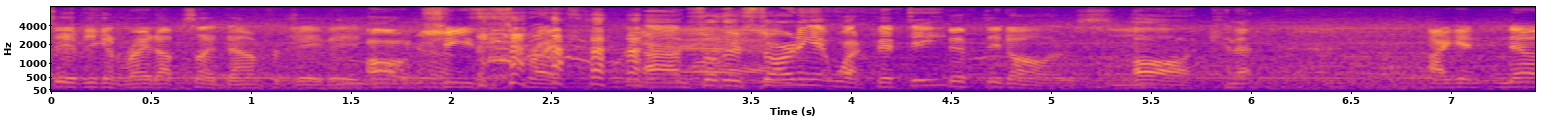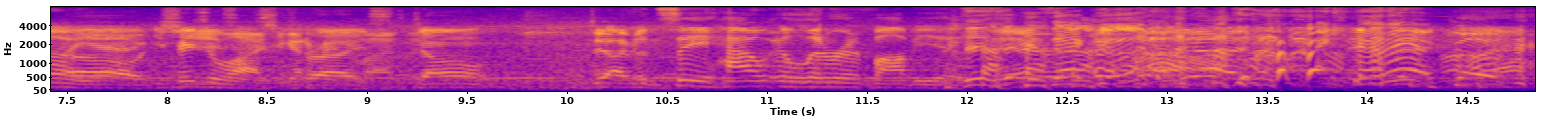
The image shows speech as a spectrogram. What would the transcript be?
See if you can write upside down for JV. Oh, Jesus Christ. um, so they're starting at what, 50? Fifty dollars. Oh, can I? I can. No, Oh, yeah. You Jesus visualize. You gotta Christ. visualize. it. Don't. Do, I mean, Let's see how illiterate Bobby is. Is, is that good? yeah, good.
